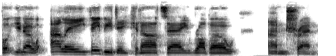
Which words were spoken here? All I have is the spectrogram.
But, you know, Ali, VVD, Konate, Robbo, and Trent.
